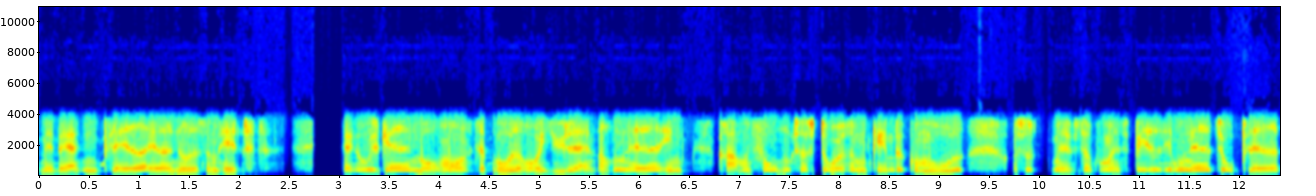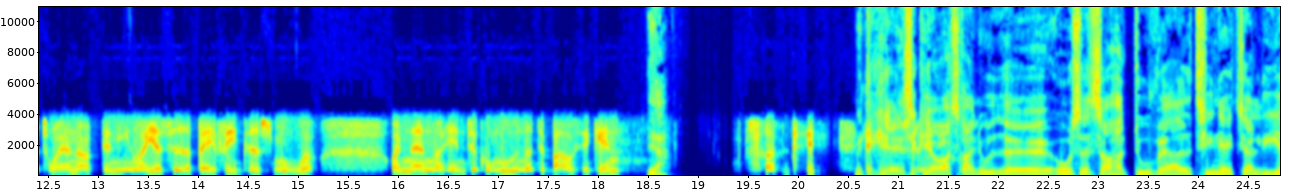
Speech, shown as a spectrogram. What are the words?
med hverken plader eller noget som helst. Jeg kan huske, at jeg havde en mormor, der boede over i Jylland, og hun havde en gramofon så stor som en kæmpe kommode. Og så, så kunne man spille, hun havde to plader, tror jeg nok. Den ene var, jeg sidder bag fængslets smuger, og den anden var hen til kommunen og tilbage igen. Ja. Så det, Men det kan, jeg, så kan jeg jo også regne ud, øh, Åsa, så har du været teenager lige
